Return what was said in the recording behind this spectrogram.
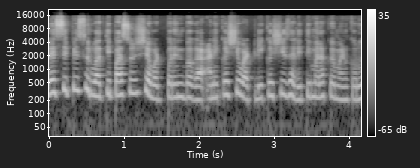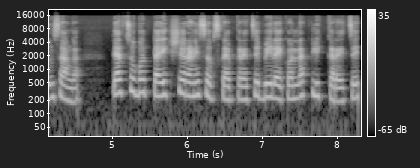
रेसिपी सुरुवातीपासून शेवटपर्यंत बघा आणि कशी वाटली कशी झाली ती मला कमेंट करून सांगा. त्याचसोबत लाईक शेअर आणि सबस्क्राईब करायचे बेल आयकॉनला क्लिक करायचे.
